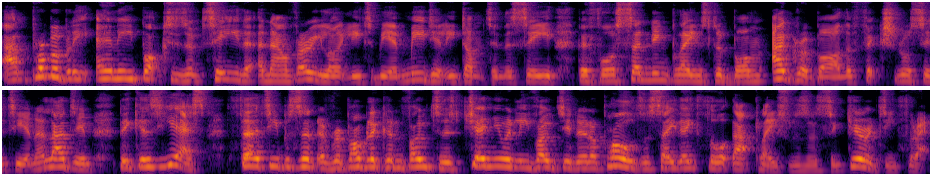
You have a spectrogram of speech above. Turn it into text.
and probably any boxes of tea that are now very likely to be immediately dumped in the sea before sending planes to bomb Agrabah, the fictional city in Aladdin. Because yes, 30% of Republican voters genuinely voted in a poll to say they thought that place was a security threat.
